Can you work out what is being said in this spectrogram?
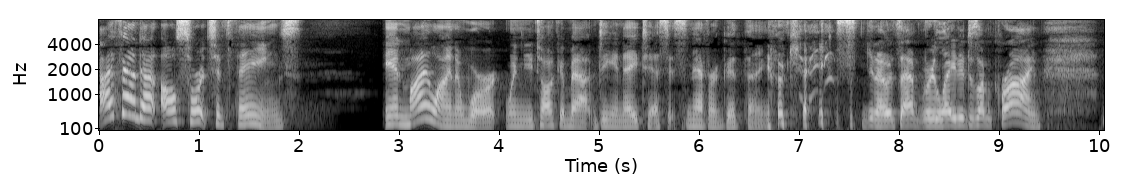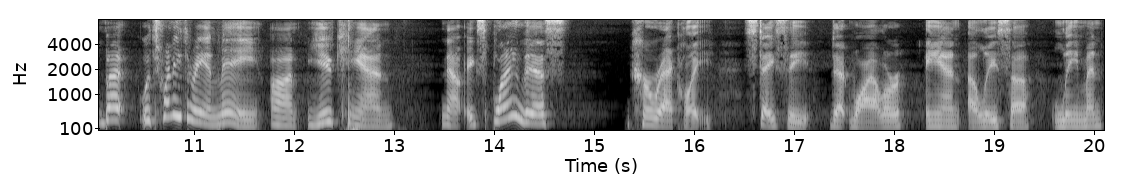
I found out all sorts of things in my line of work. When you talk about DNA tests, it's never a good thing. Okay, It's, you know, it's related to some crime. But with 23andMe, um, you can now explain this correctly. Stacy Detwiler and Elisa Lehman,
